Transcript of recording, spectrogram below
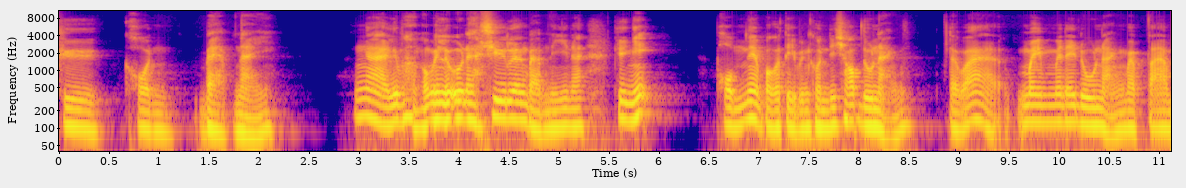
คือคนแบบไหน ง่ายหรือเปล่าก็ไม่รู้นะ ชื่อเรื่องแบบนี้นะ คืออย่างนี้ ผมเนี่ยปกติเป็นคนที่ชอบดูหนัง แต่ว่าไม่ไม่ได้ดูหนังแบบตาม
